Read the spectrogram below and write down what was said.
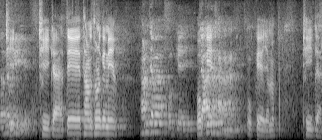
ਦੰਦੋ ਠੀਕ- ਹੈ। ਠੀਕ ਹੈ। ਤੇ ਥਣ ਥੁਣ ਕਿਵੇਂ ਆ? ਹਾਂ ਜਮਾ ਓਕੇ ਜੀ। Okay। ਚਾਰ ਖਾਣਾ ਹਾਂਜੀ। ਓਕੇ ਆ ਜਮਾ। ਠੀਕ ਹੈ।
